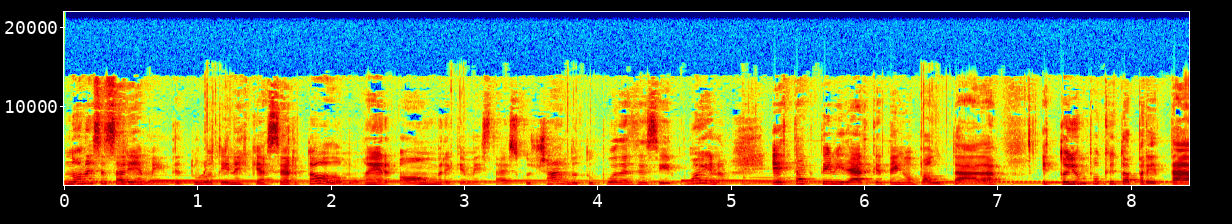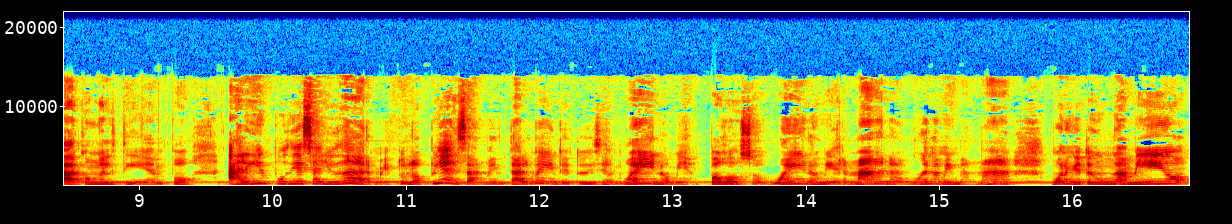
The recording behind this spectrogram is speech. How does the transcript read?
No necesariamente tú lo tienes que hacer todo, mujer o hombre que me está escuchando. Tú puedes decir, bueno, esta actividad que tengo pautada, estoy un poquito apretada con el tiempo, alguien pudiese ayudarme. Tú lo piensas mentalmente, tú dices, bueno, mi esposo, bueno, mi hermana, bueno, mi mamá, bueno, yo tengo un amigo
